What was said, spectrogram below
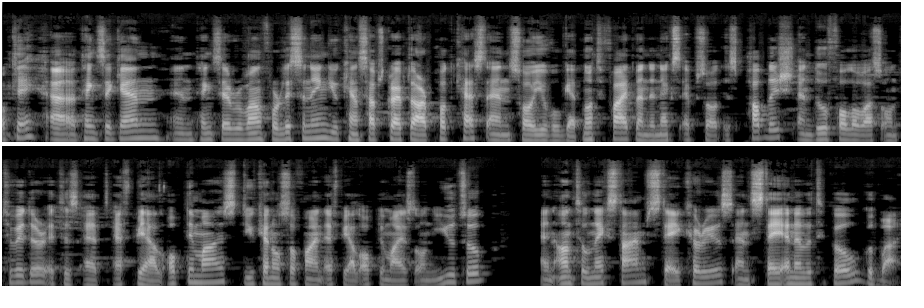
Okay, uh, thanks again, and thanks everyone for listening. You can subscribe to our podcast, and so you will get notified when the next episode is published. And do follow us on Twitter. It is at FPL Optimized. You can also find FPL Optimized on YouTube. And until next time, stay curious and stay analytical. Goodbye.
